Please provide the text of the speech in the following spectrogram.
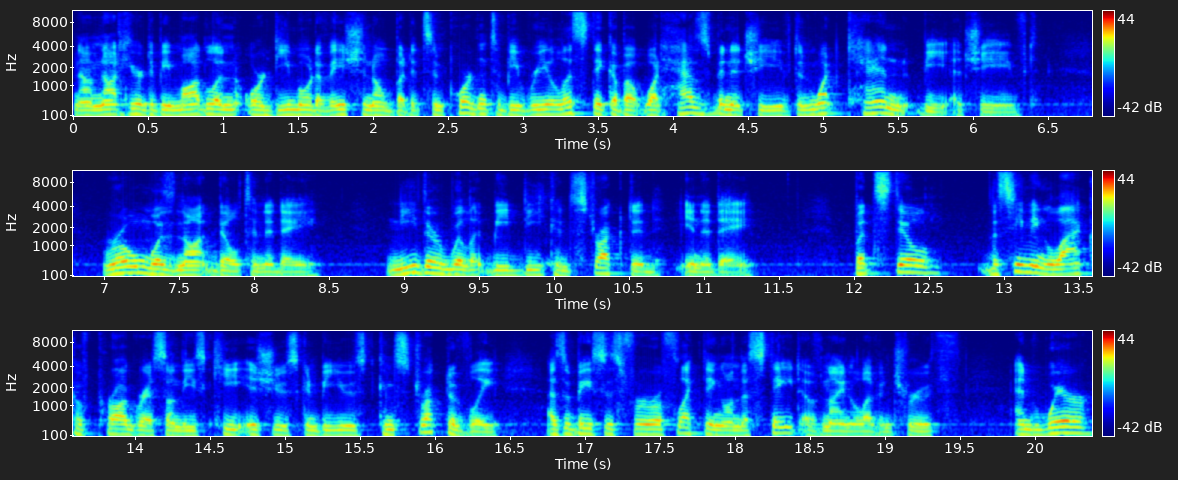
Now, I'm not here to be maudlin or demotivational, but it's important to be realistic about what has been achieved and what can be achieved. Rome was not built in a day, neither will it be deconstructed in a day. But still, the seeming lack of progress on these key issues can be used constructively as a basis for reflecting on the state of 9 11 truth and where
